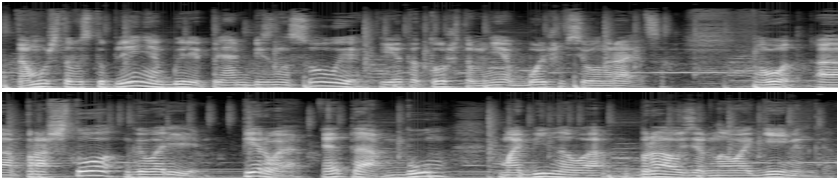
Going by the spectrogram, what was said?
Потому что выступления были прям бизнесовые, и это то, что мне больше всего нравится. Вот, а, про что говорили? Первое, это бум мобильного браузерного гейминга.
